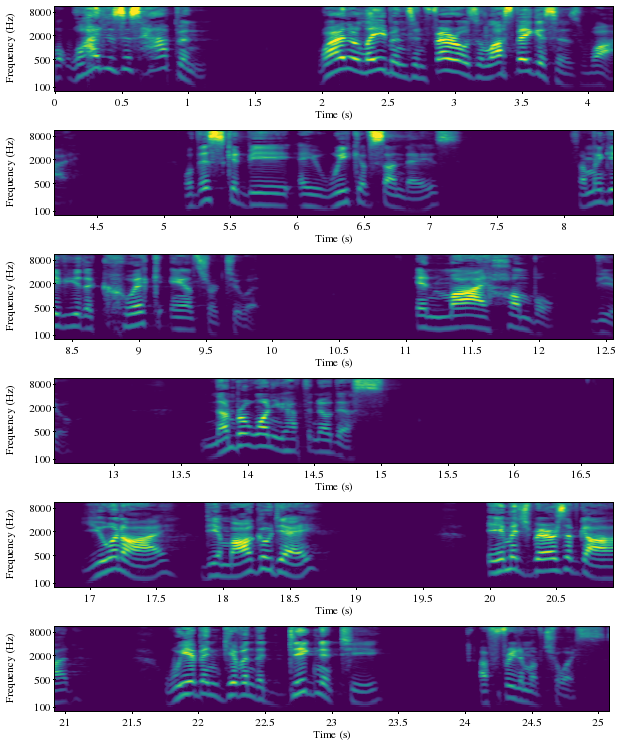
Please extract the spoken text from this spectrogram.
Well, why does this happen? Why are there Labans and Pharaohs and Las Vegases? Why? Well, this could be a week of Sundays. So I'm going to give you the quick answer to it in my humble view. Number one, you have to know this. You and I, the Imago Dei, image bearers of God, we have been given the dignity of freedom of choice.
